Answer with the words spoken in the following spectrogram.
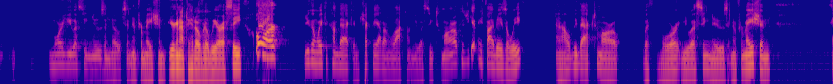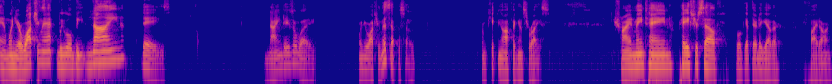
more USC news and notes and information, you're to have to head over to WeAreSC, or you can wait to come back and check me out on Locked on USC tomorrow because you get me five days a week, and I will be back tomorrow with more USC news and information. And when you're watching that, we will be nine days, nine days away when you're watching this episode from kicking off against Rice. Try and maintain, pace yourself. We'll get there together. Fight on.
